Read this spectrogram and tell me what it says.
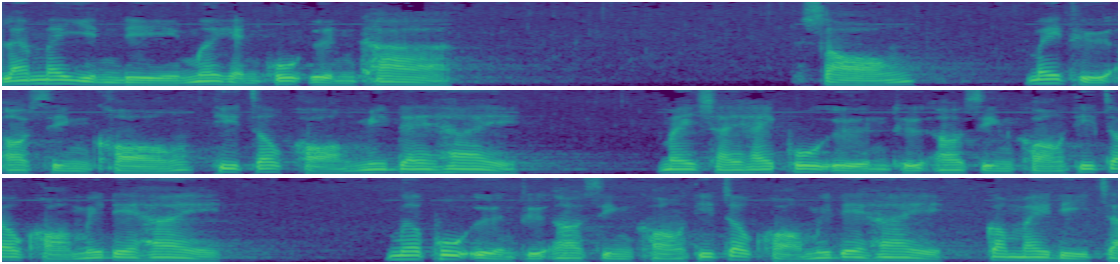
และไม่ยินดีเมื่อเห็นผู้อื่นฆ่า 2. ไม่ถือเอาสิ่งของที่เจ้าของมิได้ให้ ไม่ใช้ให้ผู้อื่นถือเอาสิ่งของที่เจ้าของไม่ได้ให้ เมื่อผู้อื่นถือเอาสิ่งของที่เจ้าของไม่ได้ให้ก็ไม่ดีใจ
